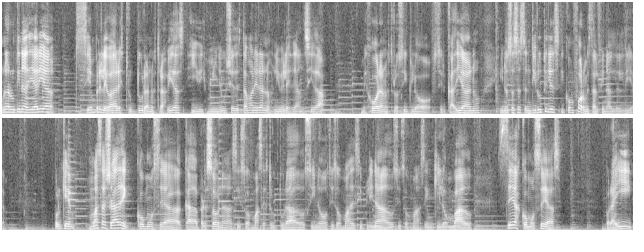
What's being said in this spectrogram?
Una rutina diaria siempre le va a dar estructura a nuestras vidas y disminuye de esta manera los niveles de ansiedad. Mejora nuestro ciclo circadiano y nos hace sentir útiles y conformes al final del día. Porque más allá de cómo sea cada persona, si sos más estructurado, si no, si sos más disciplinado, si sos más enquilombado, seas como seas, por ahí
